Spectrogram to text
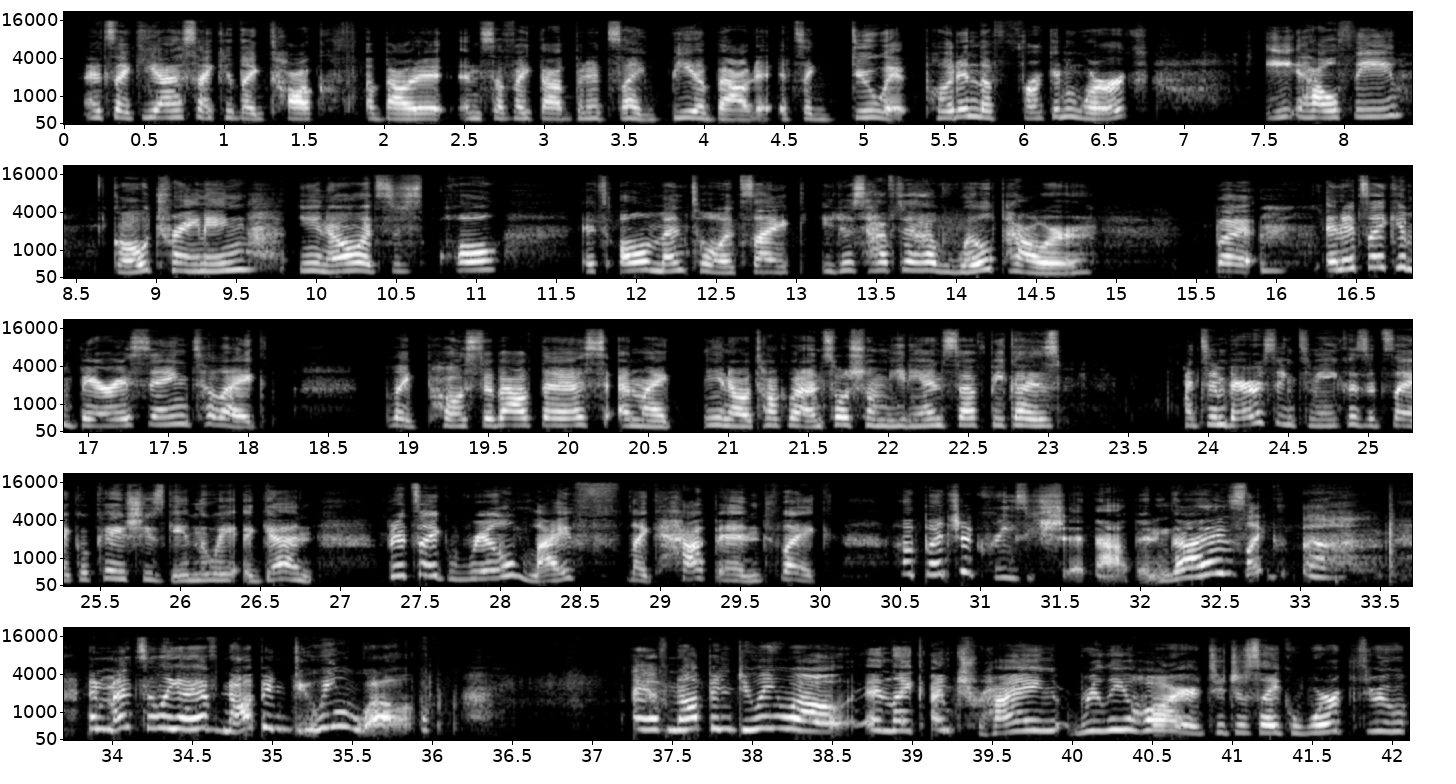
it's like, yes, I could like talk about it and stuff like that, but it's like, be about it. It's like, do it. Put in the freaking work. Eat healthy. Go training. You know, it's just all, it's all mental. It's like, you just have to have willpower. But, and it's like embarrassing to like, like post about this and like, you know, talk about on social media and stuff because it's embarrassing to me because it's like, okay, she's gained the weight again. But it's like real life, like happened. Like a bunch of crazy shit happened, guys. Like, ugh. and mentally, I have not been doing well. I have not been doing well. And like, I'm trying really hard to just like work through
